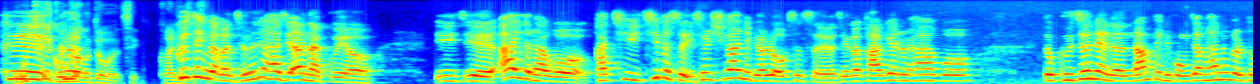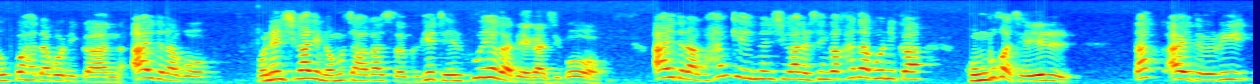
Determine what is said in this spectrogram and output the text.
그- 어떻게 그- 건강은 또 세- 관리? 그 생각은 전혀 하지 않았고요. 이제 아이들하고 같이 집에서 있을 시간이 별로 없었어요. 제가 가게를 하고 또 그 전에는 남편이 공장 하는 걸 돕고 하다 보니까 아이들하고 보낸 시간이 너무 작아서 그게 제일 후회가 돼가지고 아이들하고 함께 있는 시간을 생각하다 보니까 공부가 제일 딱 아이들이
